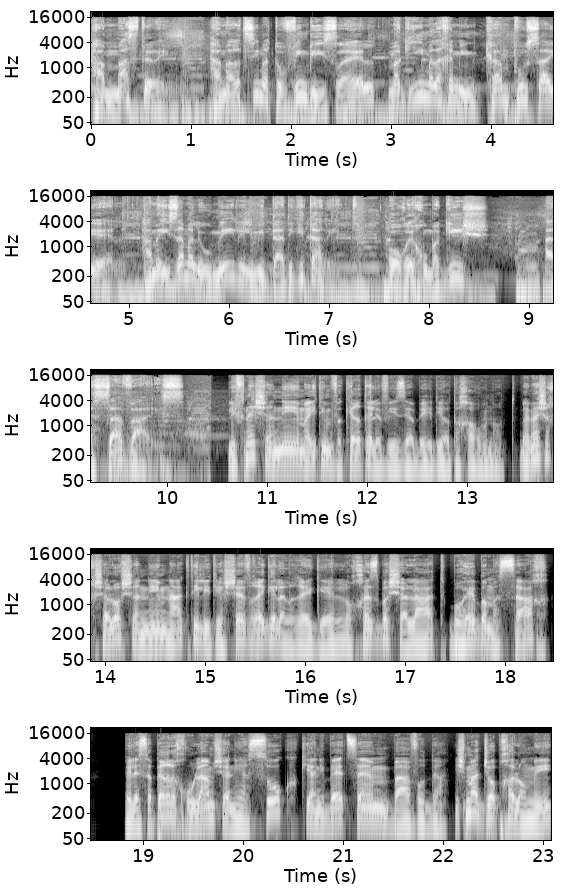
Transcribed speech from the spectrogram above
המאסטרים, המרצים הטובים בישראל, מגיעים אליכם עם קמפוס אייל, המיזם הלאומי ללמידה דיגיטלית. עורך ומגיש, אסף וייס. לפני שנים הייתי מבקר טלוויזיה בידיעות אחרונות. במשך שלוש שנים נהגתי להתיישב רגל על רגל, אוחז בשלט, בוהה במסך, ולספר לכולם שאני עסוק כי אני בעצם בעבודה. נשמע ג'וב חלומי,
